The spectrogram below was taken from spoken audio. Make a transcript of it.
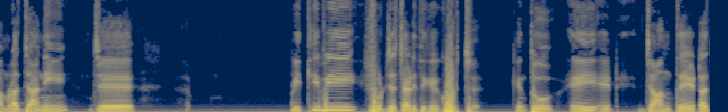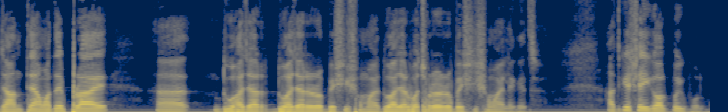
আমরা জানি যে পৃথিবী সূর্যের চারিদিকে ঘুরছে, কিন্তু এই জানতে, এটা জানতে আমাদের প্রায় দু হাজার দু হাজারেরও বেশি সময় দু হাজার বছরেরও বেশি সময় লেগেছে। আজকে সেই গল্পই বলব।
